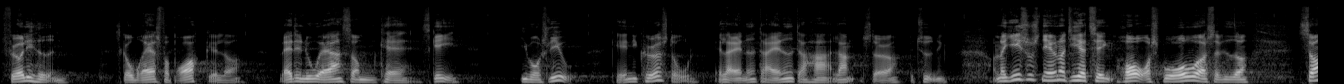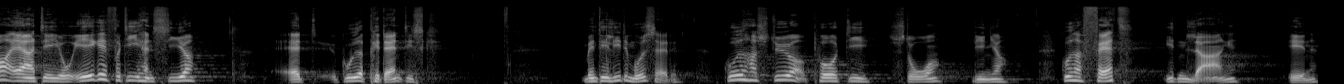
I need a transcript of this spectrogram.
Førligheden skal opereres for brok, eller hvad det nu er, som kan ske i vores liv. Kan ende i kørestol eller andet. Der er andet, der har langt større betydning. Og når Jesus nævner de her ting, hår og spore og så videre, så er det jo ikke, fordi han siger, at Gud er pedantisk. Men det er lige det modsatte. Gud har styr på de store linjer. Gud har fat i den lange ende.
